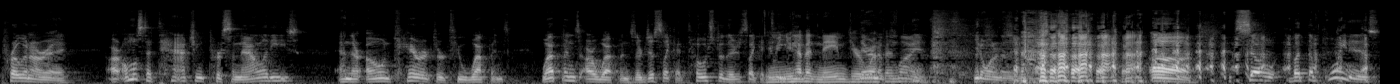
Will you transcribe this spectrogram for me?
pro NRA are almost attaching personalities and their own character to weapons. Weapons are weapons. They're just like a toaster. They're just like a You mean you haven't named your They're weapon? an appliance. You don't want to know. The uh, so, but the point is,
